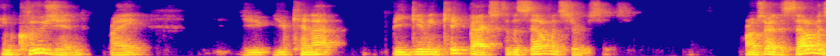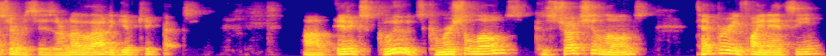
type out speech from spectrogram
inclusion, right? You, you cannot be giving kickbacks to the settlement services. Or I'm sorry, the settlement services are not allowed to give kickbacks. Um, it excludes commercial loans, construction loans, temporary financing,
